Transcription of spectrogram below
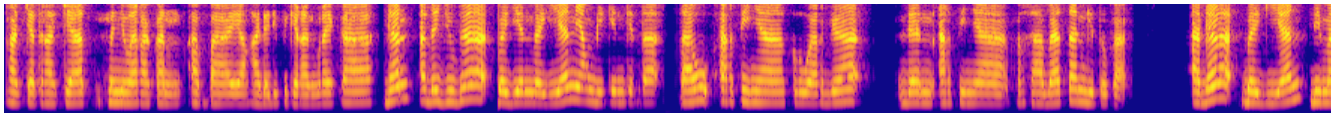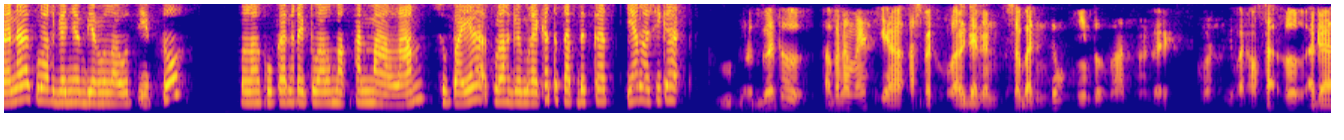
rakyat-rakyat, menyuarakan apa yang ada di pikiran mereka. Dan ada juga bagian-bagian yang bikin kita tahu artinya keluarga dan artinya persahabatan gitu, Kak. Ada bagian di mana keluarganya Biru Laut itu melakukan ritual makan malam supaya keluarga mereka tetap dekat. Ya nggak sih, Kak? Menurut gue tuh apa namanya ya aspek keluarga dan persahabatan itu menyentuh banget menurut gue. deh. Menurut lu gimana Okta? Lu ada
